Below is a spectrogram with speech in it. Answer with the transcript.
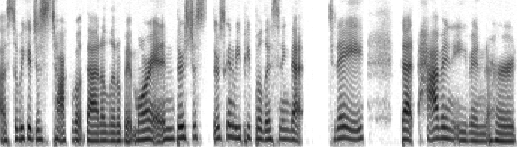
Uh, so we could just talk about that a little bit more. And there's just, there's going to be people listening that today that haven't even heard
